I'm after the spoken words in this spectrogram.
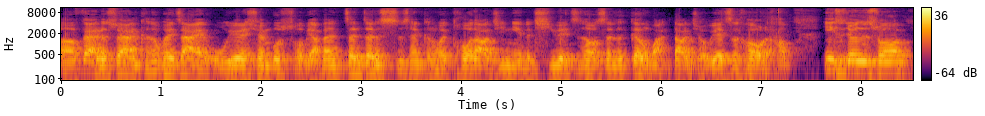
呃，Fed 虽然可能会在五月宣布缩表，但是真正的时程可能会拖到今年的七月之后，甚至更晚到九月之后了哈。意思就是说，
